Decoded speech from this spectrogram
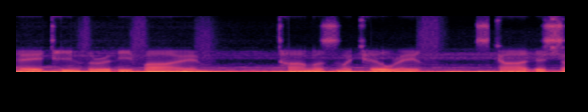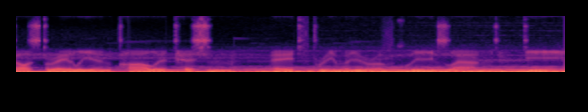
1835. Thomas McIlwraith, Scottish-Australian politician, 8th Premier of Queensland, d.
